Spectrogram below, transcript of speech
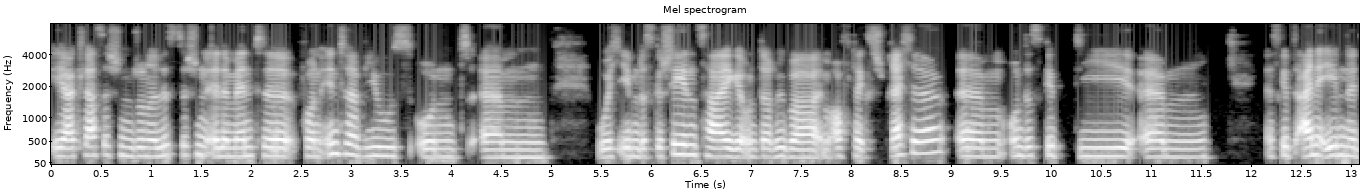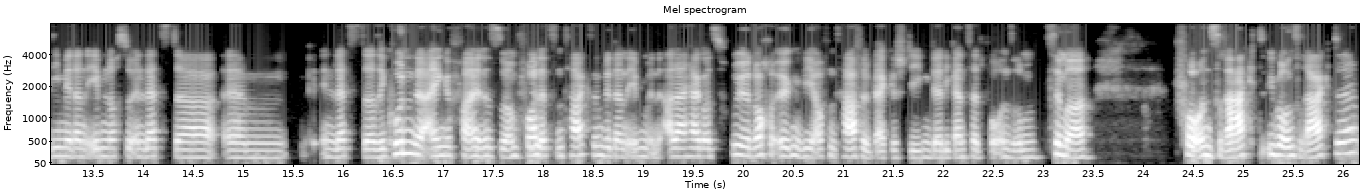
eher klassischen journalistischen Elemente von Interviews und ähm, wo ich eben das Geschehen zeige und darüber im Off-Text spreche. Ähm, und es gibt die, ähm, es gibt eine Ebene, die mir dann eben noch so in letzter, ähm, in letzter Sekunde eingefallen ist. So am vorletzten Tag sind wir dann eben in aller Herrgottsfrühe noch irgendwie auf den Tafelberg gestiegen, der die ganze Zeit vor unserem Zimmer vor uns ragt, über uns ragte.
